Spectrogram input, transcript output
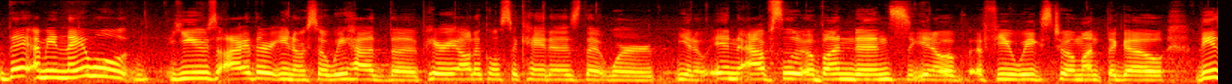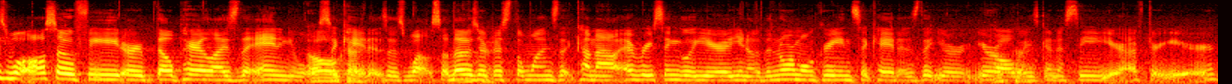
they. I mean, they will use either. You know, so we had the periodical cicadas that were, you know, in absolute abundance. You know, a, a few weeks to a month ago. These will also feed, or they'll paralyze the annual Oh, okay. cicadas as well. So those are just the ones that come out every single year. You know, the normal green cicadas that you're you're Okay. always going to see year after year.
